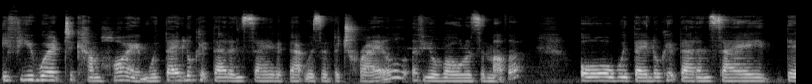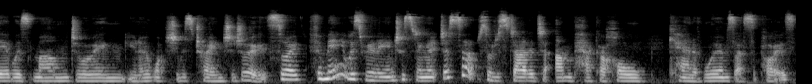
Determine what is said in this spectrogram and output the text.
If you weren't to come home, would they look at that and say that that was a betrayal of your role as a mother? Or would they look at that and say there was mum doing you know what she was trained to do? So for me it was really interesting. It just sort of started to unpack a whole can of worms i suppose.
